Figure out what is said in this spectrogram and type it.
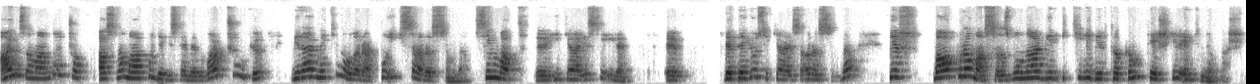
aynı zamanda çok aslında makul de bir sebebi var. Çünkü birer metin olarak bu ikisi arasında Simbat e, hikayesi ile e, Depegöz hikayesi arasında bir bağ kuramazsınız. Bunlar bir ikili bir takım teşkil etmiyorlar.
